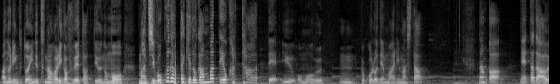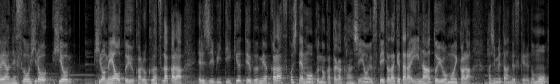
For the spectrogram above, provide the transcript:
あの LinkedIn でつながりが増えたっていうのもまあ地獄だったけど頑張ってよかったっていう思う、うん、ところでもありました。なんかねただ awareness を広広広めようというか6月だから LGBTQ っていう文脈から少しでも多くの方が関心を寄せていただけたらいいなという思いから始めたんですけれども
